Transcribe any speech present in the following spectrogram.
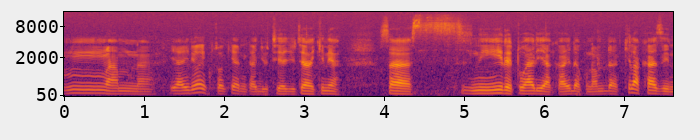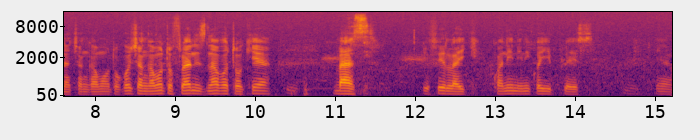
Mm, amna. Ya iliwahi kutokea nikajutia jutia, lakini saa ni ile tu hali ya kawaida. Kuna muda kila kazi ina changamoto, kwa changamoto fulani zinavyotokea, basi you feel like kwa nini niko hii place yeah.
